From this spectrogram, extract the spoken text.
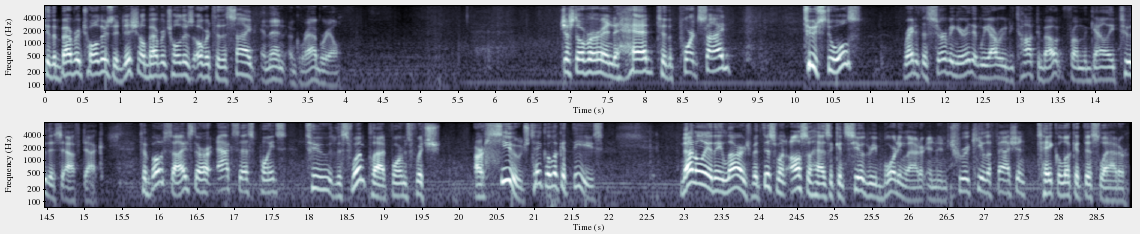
to the beverage holders, additional beverage holders over to the side, and then a grab rail. Just over and ahead to the port side, two stools, right at the serving area that we already talked about from the galley to this aft deck. To both sides, there are access points to the swim platforms, which are huge. Take a look at these. Not only are they large, but this one also has a concealed reboarding ladder. And in true Aquila fashion, take a look at this ladder.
